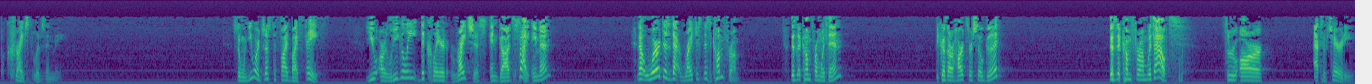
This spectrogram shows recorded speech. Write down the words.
but Christ lives in me. So when you are justified by faith, you are legally declared righteous in God's sight. Amen? Now, where does that righteousness come from? Does it come from within? Because our hearts are so good? Does it come from without? Through our acts of charity?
